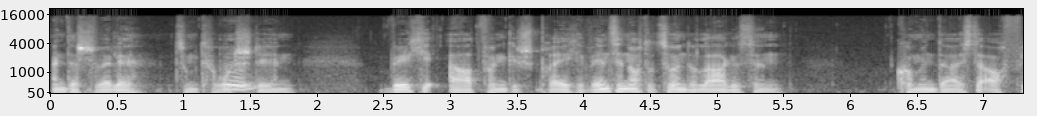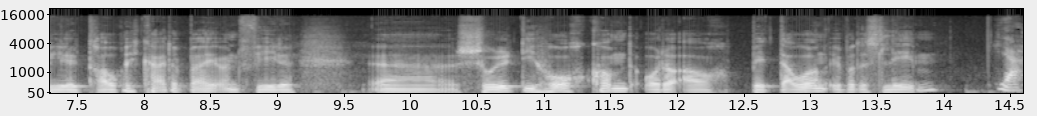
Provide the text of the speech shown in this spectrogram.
an der Schwelle zum Tod Mhm. stehen, welche Art von Gespräche, wenn sie noch dazu in der Lage sind, kommen da? Ist da auch viel Traurigkeit dabei und viel äh, Schuld, die hochkommt oder auch Bedauern über das Leben? Ja,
